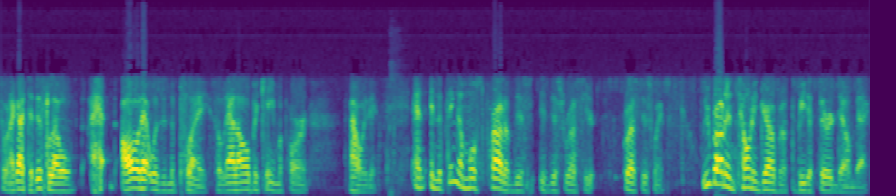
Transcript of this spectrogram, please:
So when I got to this level, I had, all of that was in the play. So that all became a part of how we did. And and the thing I'm most proud of this is this Russ here, Russ this way. We brought in Tony Galbreath to be the third down back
